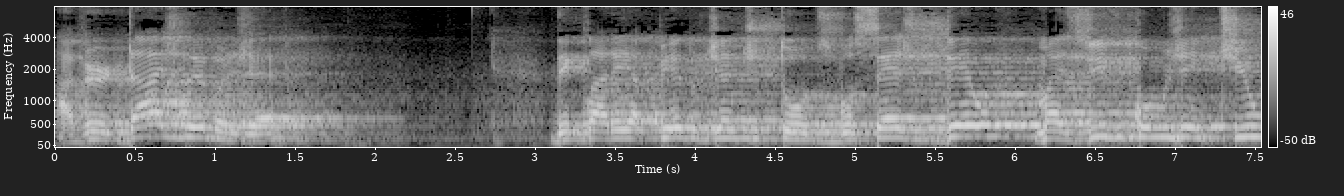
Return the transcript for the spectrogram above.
a verdade do Evangelho, declarei a Pedro diante de todos: Você é judeu, mas vive como gentil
